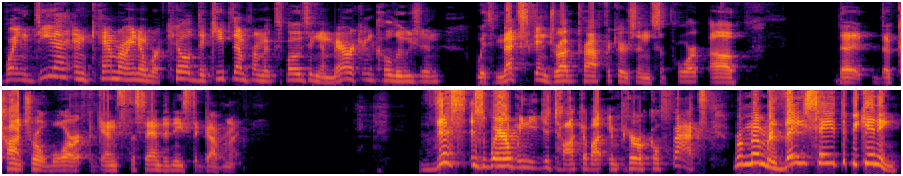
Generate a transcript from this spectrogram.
Buendia and Camarena were killed to keep them from exposing American collusion with Mexican drug traffickers in support of the, the Contra war against the Sandinista government. This is where we need to talk about empirical facts. Remember, they say at the beginning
